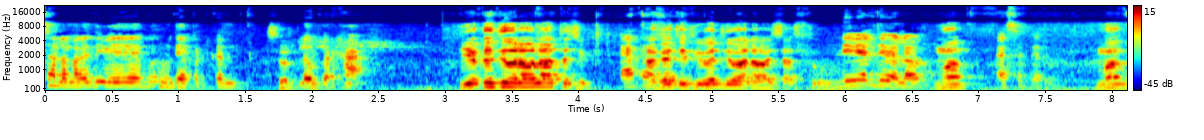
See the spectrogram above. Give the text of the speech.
चला मला दिवे भरू द्या पटकन. लवकर हा. एकच दिवा लावला आताच आता अगं ते दिवा दिवा लावायचा असतो. दिवेला दिवा लावू? मग? असं करू. मग?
